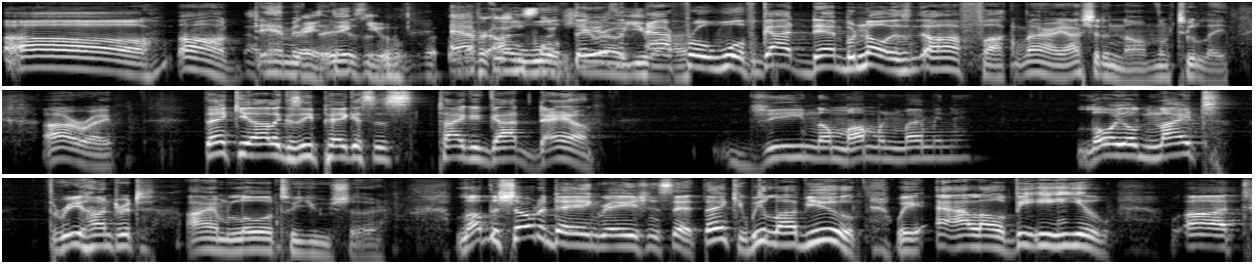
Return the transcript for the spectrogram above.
oh, oh, damn it. great. There's Thank you. Whatever Afro Wolf. There is an are. Afro Wolf. God damn, but no, it's, oh, fuck. All right, I should have known. I'm too late. All right. Thank you, Alex Z. Pegasus. Tiger, goddamn. G. No Mama Mamini. Loyal Knight. 300. I am loyal to you, sir. Love the show today, Angry Asian said. Thank you. We love you. We L O V E U. Uh, t-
